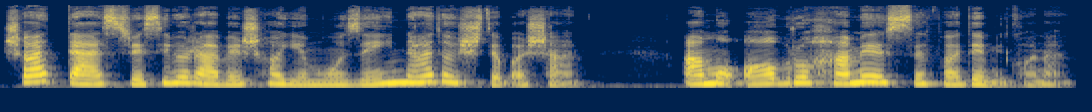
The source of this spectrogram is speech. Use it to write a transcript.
شاید دسترسی به روش های موضعی نداشته باشن اما آب رو همه استفاده می‌کنن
